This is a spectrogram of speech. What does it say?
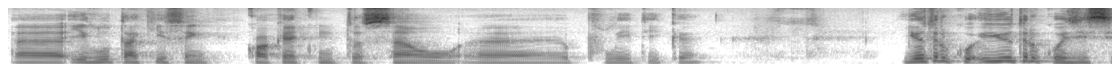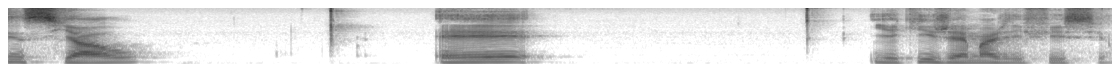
Uh, e luta aqui sem qualquer conotação uh, política. E outra, e outra coisa essencial é. E aqui já é mais difícil,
